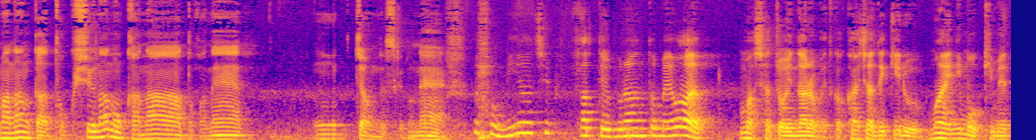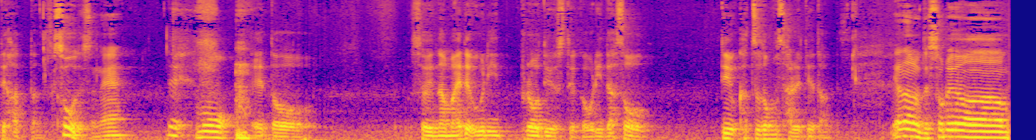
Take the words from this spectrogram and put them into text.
まあなんか特殊なのかなとかね思っちゃうんですけどね、その宮地豚っていうブランド名は、まあ、社長になる前とか会社できる前にもう決めてはったんですか？そうですね。でもう、えっとそういう名前で売りプロデュースというか売り出そうっていう活動もされてたんですいやなのでそれは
